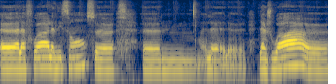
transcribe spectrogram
à la fois la naissance, euh, la, joie, euh,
